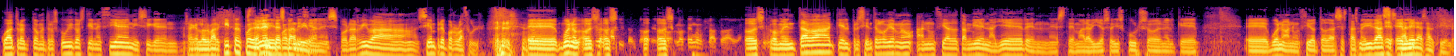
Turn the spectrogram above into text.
cuatro hectómetros cúbicos, tiene 100 y siguen. O sea que los barquitos pueden excelentes por condiciones. Por arriba, siempre por lo azul. Eh, bueno, os, os, comentaba que el presidente del gobierno ha anunciado también ayer en este maravilloso discurso en el que eh, bueno, anunció todas estas medidas. Escaleras al cielo.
